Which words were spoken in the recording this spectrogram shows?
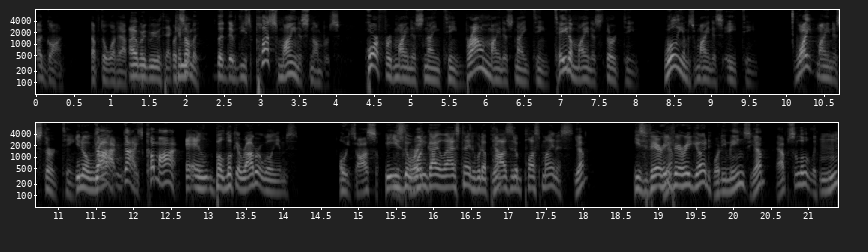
uh, gone after what happened. I would agree with that. But Can- somebody the, the, these plus minus numbers: Horford minus 19, Brown minus 19, Tatum minus 13, Williams minus 18, White minus 13. You know, God, Rob- guys, come on. And but look at Robert Williams. Oh, he's awesome. He's the great. one guy last night who had a Yep. positive plus minus. Yep. He's very, Yep. very good. What he means? Yep, absolutely. Mm-hmm.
